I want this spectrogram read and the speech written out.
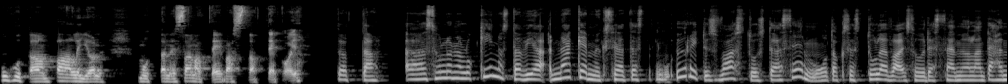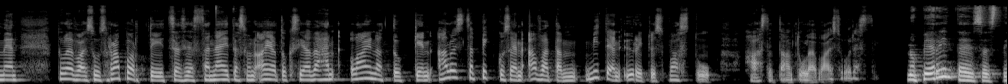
puhutaan paljon, mutta ne sanat ei vastaa tekoja. Totta. Äh, sulla on ollut kiinnostavia näkemyksiä tästä niin yritysvastuusta ja sen muutoksesta tulevaisuudessa. Ja me ollaan tähän meidän tulevaisuusraporttiin itse asiassa näitä sun ajatuksia vähän lainattukin. Haluaisitko pikkusen avata, miten yritysvastuu haastetaan tulevaisuudessa? No perinteisesti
